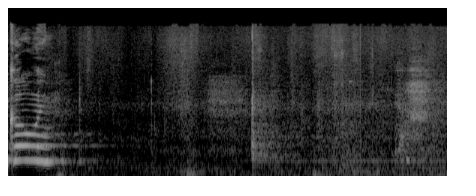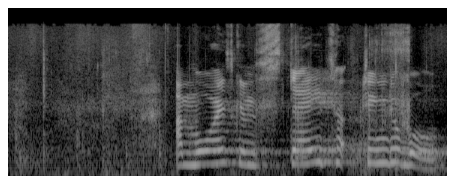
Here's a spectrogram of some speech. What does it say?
I'm going. I'm always going to stay touching the wall.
